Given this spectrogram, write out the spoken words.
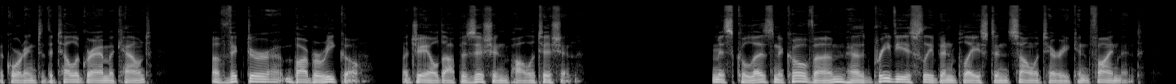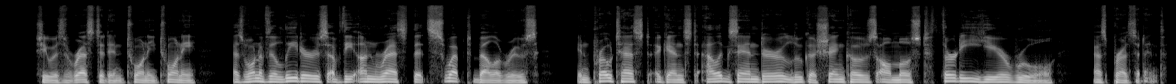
according to the Telegram account of Victor Babaryka, a jailed opposition politician. Miss Kolesnikova had previously been placed in solitary confinement. She was arrested in 2020 as one of the leaders of the unrest that swept Belarus in protest against Alexander Lukashenko's almost 30 year rule as president.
